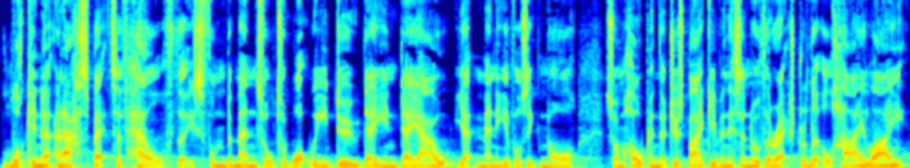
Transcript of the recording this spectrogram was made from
looking at an aspect of health that is fundamental to what we do day in, day out, yet many of us ignore. So I'm hoping that just by giving this another extra little highlight,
